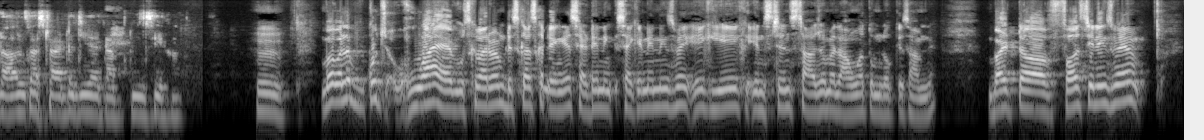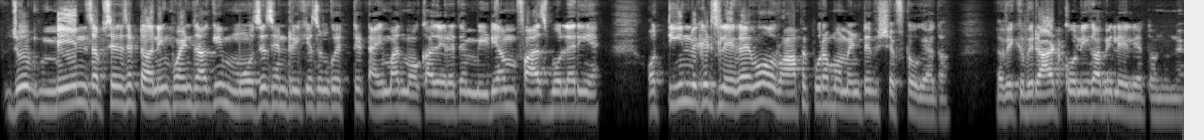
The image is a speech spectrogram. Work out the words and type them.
राहुल का स्ट्रैटेजी है कैप्टनसी का। हम्म मतलब कुछ हुआ है उसके बारे में हम डिस्कस करेंगे। सेकंड इनिंग्स में एक ये एक इंस्टेंस था जो मैं लाऊँगा तुम लोग के सामने। बट फ़र्स्ट इनिंग्स में जो मेन सबसे जैसे टर्निंग पॉइंट था कि मोजेस एंड्रिकेस उनको इतने टाइम बाद मौका दे रहे थे मीडियम फास्ट बॉलर ही है और तीन विकेट्स ले गए वो और वहाँ पे पूरा मोमेंटम शिफ्ट हो गया था। विराट कोहली का भी ले लिया था उन्होंने।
